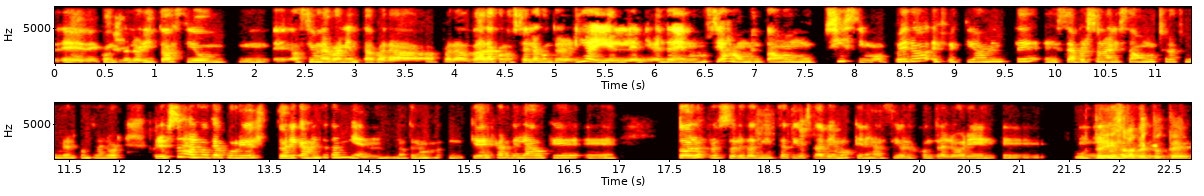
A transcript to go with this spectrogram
eh, Contralorito ha sido, mm, eh, ha sido una herramienta para, para, dar a conocer la Contraloría y el, nivel de denuncias ha aumentado muchísimo, pero efectivamente se ha personalizado mucho la figura del Contralor, pero eso es algo que ha ocurrido históricamente también. No tenemos que dejar de lado que todos los profesores administrativos sabemos quiénes han sido los Contralores. usted y, solamente usted.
